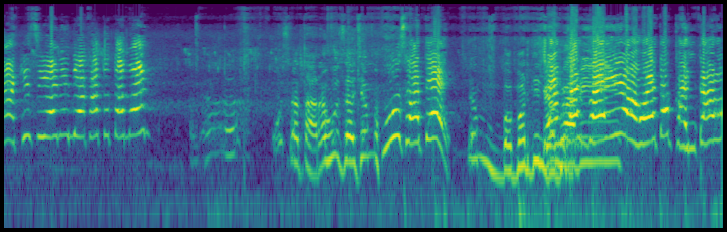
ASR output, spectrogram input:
બાકી છે એની દેખાતું તમને? હું છે તારા શું છે છે હું સાથે? એમ બબડતી હવે તો કંટાળો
